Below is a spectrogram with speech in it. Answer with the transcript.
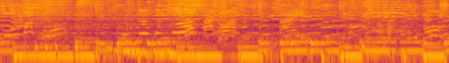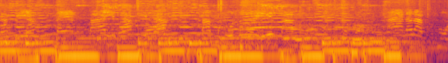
หัวป้หัวดึงดึงดึงกินน้กินน้ำเลี้ยงแตนไปน้ำน้ำตำหมดเลยตำห้าระดับหัว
